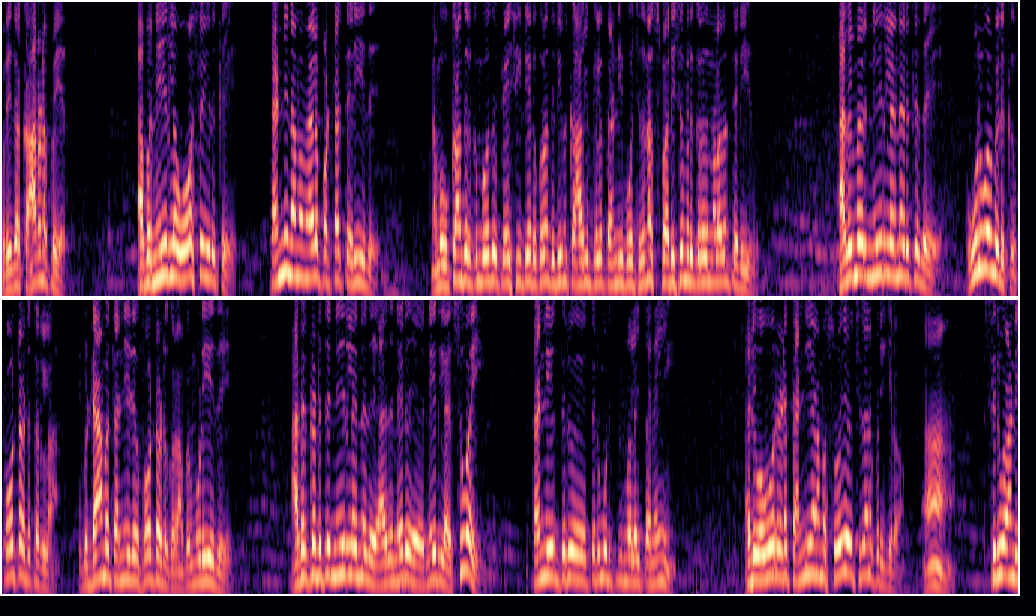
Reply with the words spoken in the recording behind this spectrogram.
புரியுதா? காரணப்பெயர். பெயர் அப்போ நீரில் ஓசை இருக்குது தண்ணி நம்ம மேலே பட்டால் தெரியுது. நம்ம உட்காந்துருக்கும்போது பேசிக்கிட்டே இருக்கிறோம். திடீர்னு காலுக்கில் தண்ணி போச்சுதுன்னா ஸ்பரிசம் இருக்கிறதுனால தான் தெரியுது. அதே மாதிரி நீரில் என்ன இருக்குது? உருவம் இருக்குது ஃபோட்டோ எடுத்துடலாம். இப்போ டேமை தண்ணி ஃபோட்டோ எடுக்கிறோம். அப்போ முடியுது. அதற்கடுத்து நீரில் என்னது? அது நெரு நீரில் சுவை. தண்ணி திரு திருமூர்த்தி மலை தனி. அப்படி ஒவ்வொரு இடம் தண்ணியை நம்ம சுவையை வச்சு தானே பிரிக்கிறோம். ஆ சிறுவாணி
